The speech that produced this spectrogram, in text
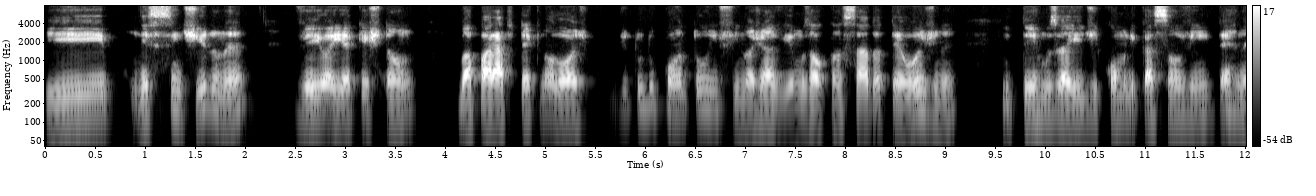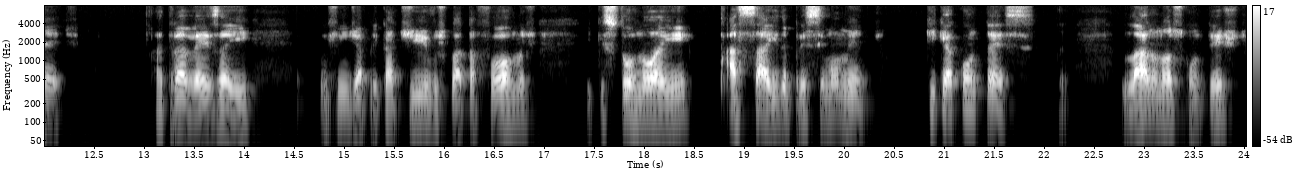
E nesse sentido, né, veio aí a questão do aparato tecnológico, de tudo quanto, enfim, nós já havíamos alcançado até hoje, né, em termos aí de comunicação via internet, através aí, enfim, de aplicativos, plataformas, e que se tornou aí a saída para esse momento. O que, que acontece? Lá no nosso contexto,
